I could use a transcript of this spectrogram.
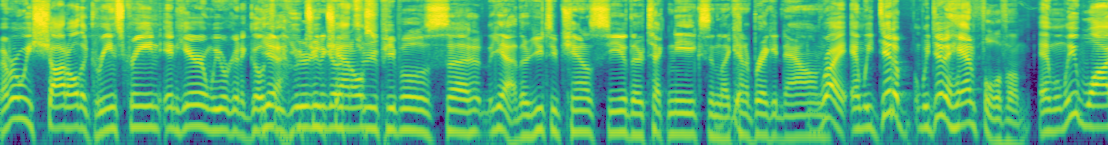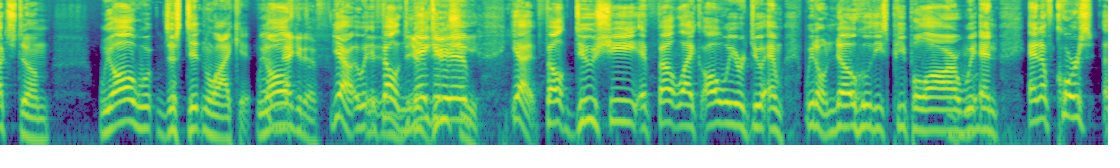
Remember we shot all the green screen in here, and we were going to go Yeah, through we YouTube go channels. through people's, uh, yeah, their YouTube channels, see their techniques, and like kind of break it down. Right, and we did a we did a handful of them, and when we watched them, we all just didn't like it. We was all negative. Yeah, it, it felt it negative. douchey. Yeah, it felt douchey. It felt like all we were doing, and we don't know who these people are. We, and and of course, uh,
